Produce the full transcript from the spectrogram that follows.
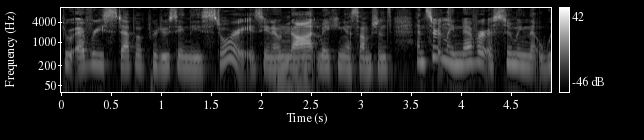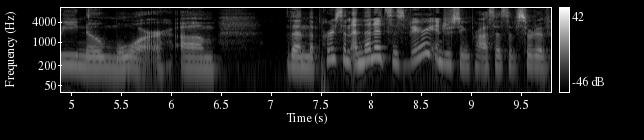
through every step of producing these stories, you know, not making assumptions and certainly never assuming that we know more. Um, than the person. And then it's this very interesting process of sort of,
